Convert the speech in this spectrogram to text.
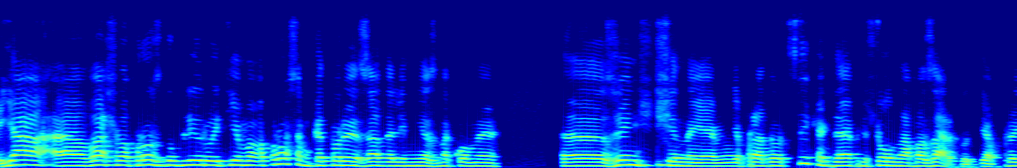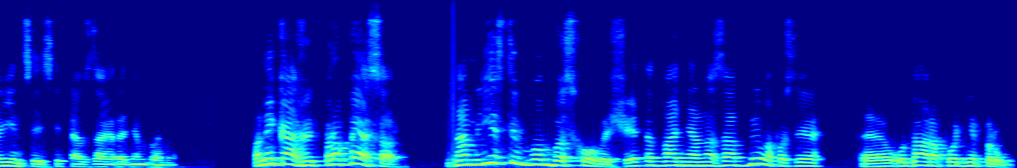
Я э, ваш вопрос дублирую тем вопросом, которые задали мне знакомые э, женщины, продавцы, когда я пришел на базар. Тут я в провинции сейчас в загороднем доме. Вони кажуть, професор, нам лізти в бомбосховище. Это два дня назад было после э, удара по Днепру.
